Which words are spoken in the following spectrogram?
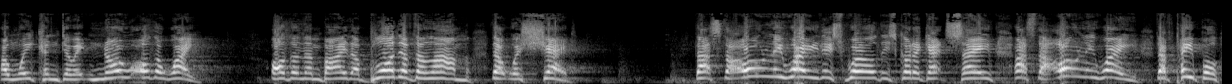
and we can do it no other way other than by the blood of the Lamb that was shed. That's the only way this world is going to get saved. That's the only way that people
